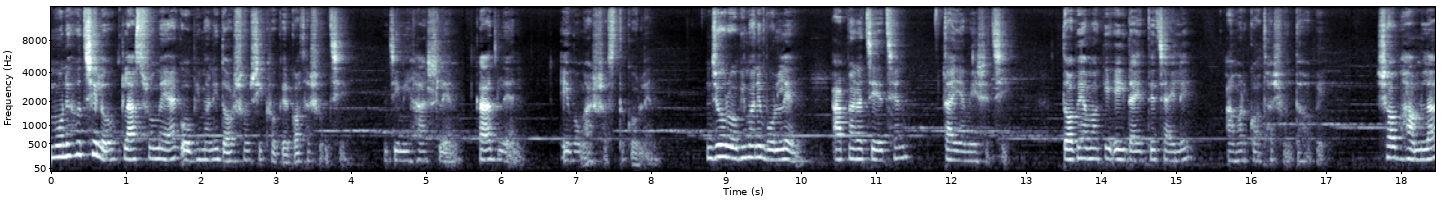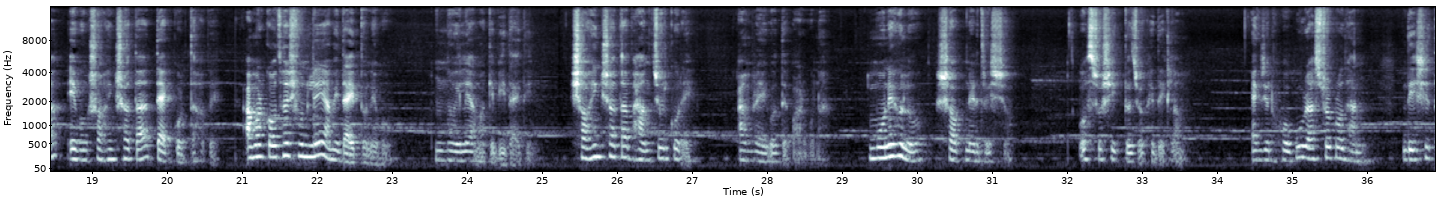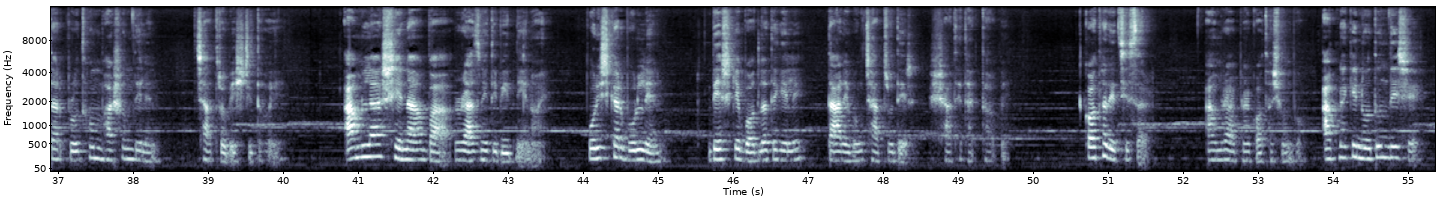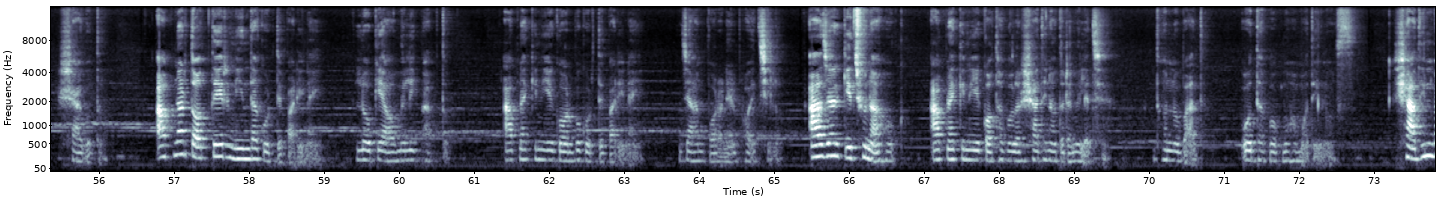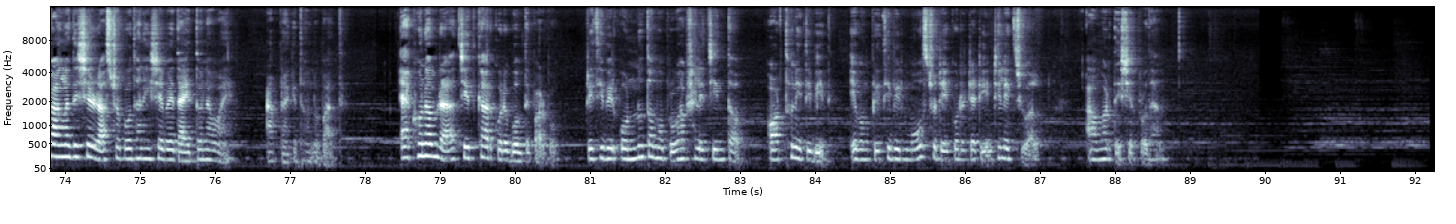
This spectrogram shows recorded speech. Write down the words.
মনে হচ্ছিল ক্লাসরুমে এক অভিমানী দর্শন শিক্ষকের কথা শুনছি। যিনি হাসলেন, কাঁদলেন এবং আশ্বস্ত করলেন। জোর অভিমানে বললেন, আপনারা চেয়েছেন, তাই আমি এসেছি। তবে আমাকে এই দায়িত্বে চাইলে আমার কথা শুনতে হবে। সব হামলা এবং সহিংসতা ত্যাগ করতে হবে। আমার কথা শুনলে আমি দায়িত্ব নেব, নইলে আমাকে বিদায় দিন। সহিংসতা ভাঙচুর করে আমরা এগোতে পারব না। মনে হলো স্বপ্নের দৃশ্য। অশ্রুসিক্ত চোখে দেখলাম, একজন হবু রাষ্ট্রপ্রধান দেশে তার প্রথম ভাষণ দিলেন ছাত্র বেষ্টিত হয়ে। আমলা, সেনা বা রাজনীতিবিদ নিয়ে নয়। পরিষ্কার বললেন, দেশকে বদলাতে গেলে তার এবং ছাত্রদের সাথে থাকতে হবে। কথা দিচ্ছি, স্যার। আমরা আপনার কথা শুনব। আপনাকে নতুন দেশে স্বাগত। আপনার তত্ত্বের নিন্দা করতে পারি নাই। লোকে আওয়ামী লীগ ভাবত। আপনাকে নিয়ে গর্ব করতে পারি নাই। যান পরাণের ভয় ছিল। আজ আর কিছু না হোক, আপনাকে নিয়ে কথা বলার স্বাধীনতাটা মিলেছে। ধন্যবাদ, অধ্যাপক মোহাম্মদ ইউনুস। স্বাধীন বাংলাদেশের রাষ্ট্রপ্রধান হিসেবে দায়িত্ব নেওয়ায় আপনাকে ধন্যবাদ। এখন আমরা চিৎকার করে বলতে পারব, পৃথিবীর অন্যতম প্রভাবশালী চিন্তক, অর্থনীতিবিদ এবং পৃথিবীর মোস্ট ডেকোরেটেড ইন্টেলেকচুয়াল আমার দেশের প্রধান।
